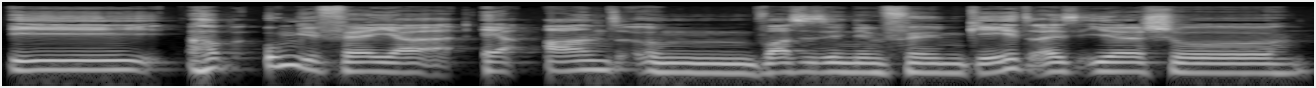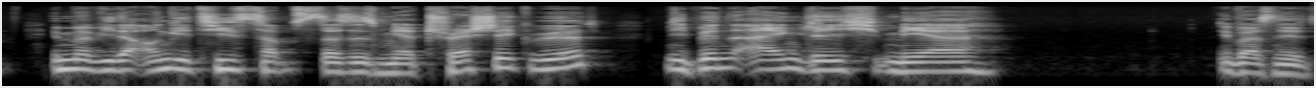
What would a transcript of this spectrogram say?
ich habe ungefähr ja erahnt, um was es in dem Film geht, als ihr schon immer wieder angeteased habt, dass es mehr trashig wird. Ich bin eigentlich mehr, ich weiß nicht,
